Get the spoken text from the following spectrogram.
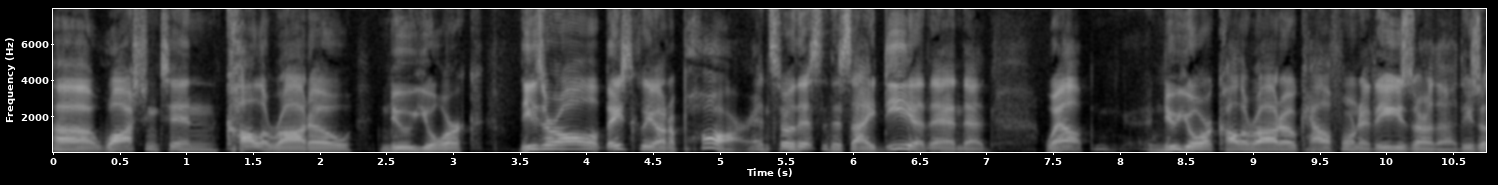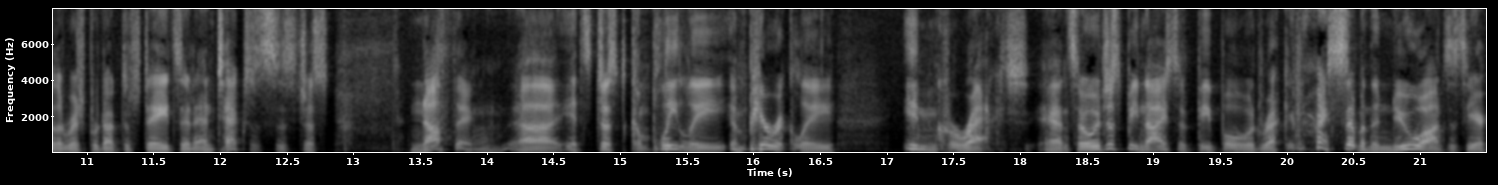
Uh, Washington, Colorado, New York, these are all basically on a par. And so this this idea then that well, New York, Colorado, California, these are the these are the rich productive states, and, and Texas is just nothing. Uh, it's just completely empirically incorrect. And so it would just be nice if people would recognize some of the nuances here.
